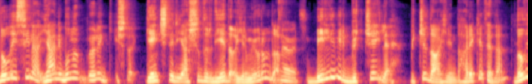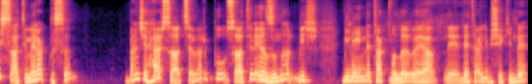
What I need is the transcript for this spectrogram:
Dolayısıyla yani bunu böyle işte gençtir, yaşlıdır diye de ayırmıyorum da Evet. belli bir bütçeyle, bütçe dahilinde hareket eden dalış saati meraklısı bence her saat sever. Bu saatin en azından bir bileğinde takmalı veya e, detaylı bir şekilde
